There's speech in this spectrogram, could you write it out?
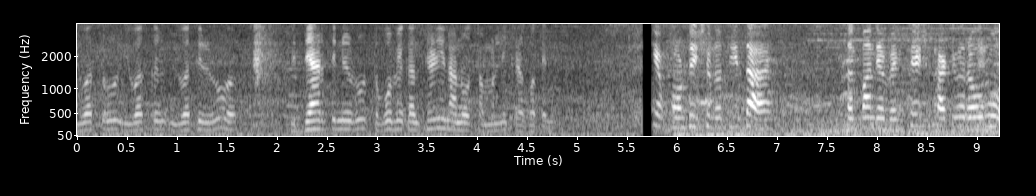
ಯುವಕರು ಯುವಕ, ಯುವತಿಯರು, ವಿದ್ಯಾರ್ಥಿನಿಯರು ತಗೋಬೇಕಂಥೇಳಿ ನಾನು ತಮ್ಮಲ್ಲಿ ಕೇಳ್ಕೊತೇನೆ. ಫೌಂಡೇಶನ್ ವತಿಯಿಂದ ಸನ್ಮಾನ್ಯ ವೆಂಕಟೇಶ್ ಅವರು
